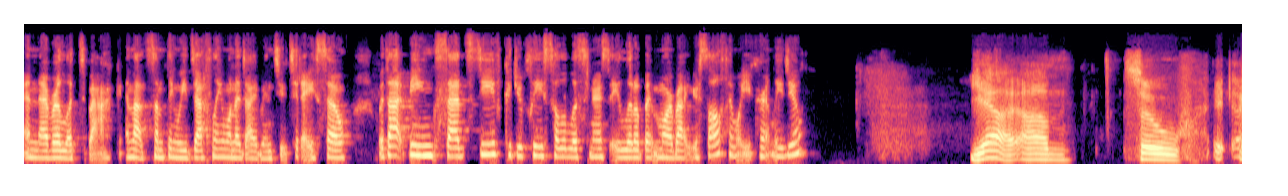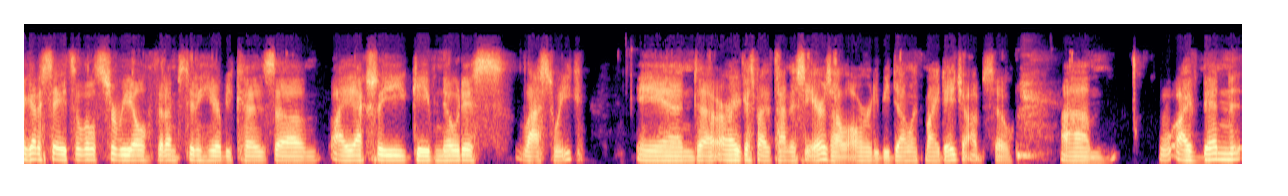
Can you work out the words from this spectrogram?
and never looked back. And that's something we definitely want to dive into today. So, with that being said, Steve, could you please tell the listeners a little bit more about yourself and what you currently do? Yeah. Um, so I got to say, it's a little surreal that I'm sitting here because um, I actually gave notice last week. And, uh, or I guess by the time this airs, I'll already be done with my day job. So um, I've been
